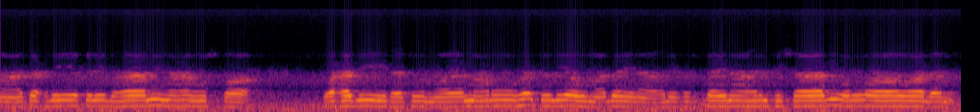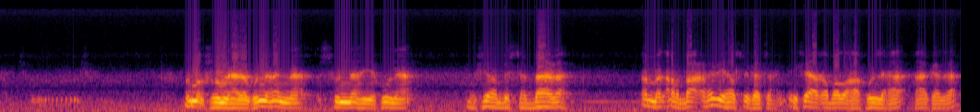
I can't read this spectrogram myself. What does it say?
مع تحليق الإبهام مع الوسطى. وحديثة وهي المعروفة اليوم بين أهل بين أهل الحساب والله أعلم. والمقصود من هذا كله أن السنة أن يكون مشيرا بالسبابة أما الأربع ففيها صفتان إن شاء قبضها كلها هكذا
